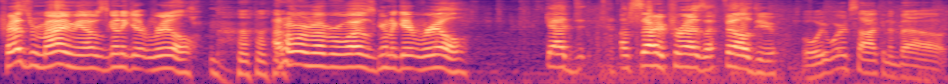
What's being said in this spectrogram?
Prez reminded me I was gonna get real. I don't remember why I was gonna get real. God, I'm sorry, Perez. I failed you. well, we were talking about.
